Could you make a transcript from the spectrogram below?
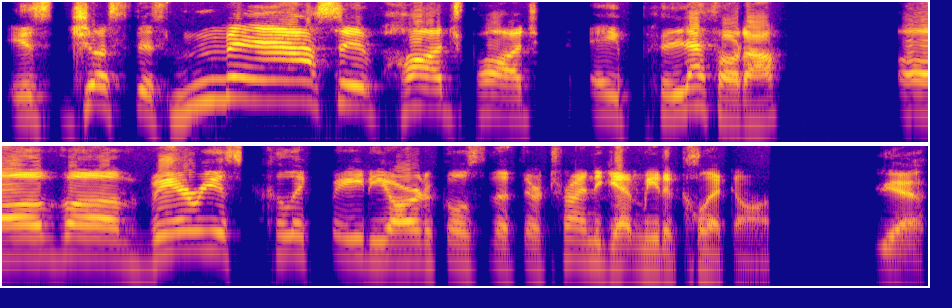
is just this massive hodgepodge, a plethora of uh, various clickbaity articles that they're trying to get me to click on. Yes.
